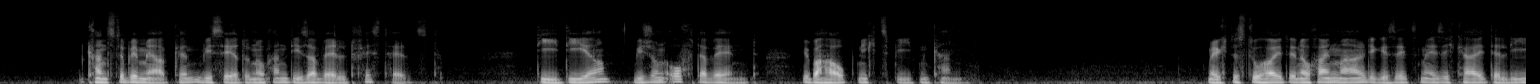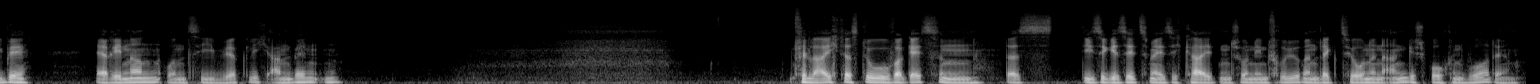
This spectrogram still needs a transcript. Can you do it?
kannst du bemerken, wie sehr du noch an dieser Welt festhältst, die dir, wie schon oft erwähnt, überhaupt nichts bieten kann. Möchtest du heute noch einmal die Gesetzmäßigkeit der Liebe erinnern und sie wirklich anwenden? Vielleicht hast du vergessen, dass diese Gesetzmäßigkeiten schon in früheren Lektionen angesprochen wurde.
